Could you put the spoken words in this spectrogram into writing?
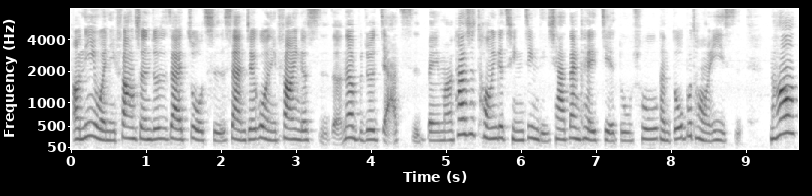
哦，你以为你放生就是在做慈善，结果你放一个死的，那不就是假慈悲吗？它是同一个情境底下，但可以解读出很多不同的意思。然后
